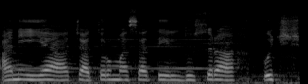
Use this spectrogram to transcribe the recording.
आणि या चातुर्मासातील दुसरा पुष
